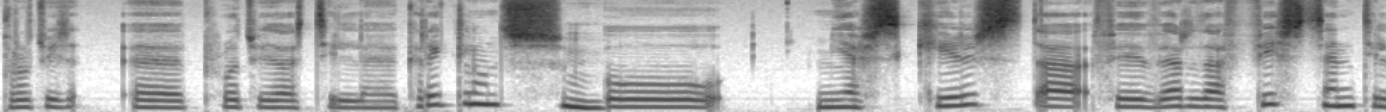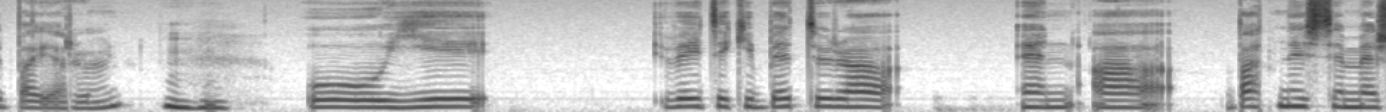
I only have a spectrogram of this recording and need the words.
brotviðast til Greiklands Mm. og mér skilst að þau verða fyrst sendt til bæjarhraun Mhm. og ég veit ekki betur að en að batni sem er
